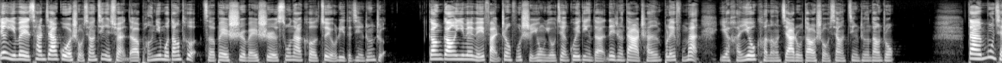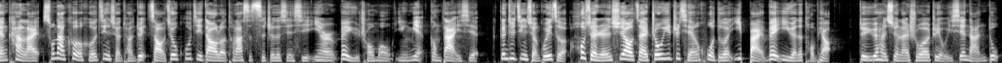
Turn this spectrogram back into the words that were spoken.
另一位参加过首相竞选的彭尼莫当特则被视为是苏纳克最有力的竞争者。刚刚因为违反政府使用邮件规定的内政大臣布雷弗曼也很有可能加入到首相竞争当中。但目前看来，苏纳克和竞选团队早就估计到了特拉斯辞职的信息，因而未雨绸缪，赢面更大一些。根据竞选规则，候选人需要在周一之前获得一百位议员的投票。对于约翰逊来说，这有一些难度。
